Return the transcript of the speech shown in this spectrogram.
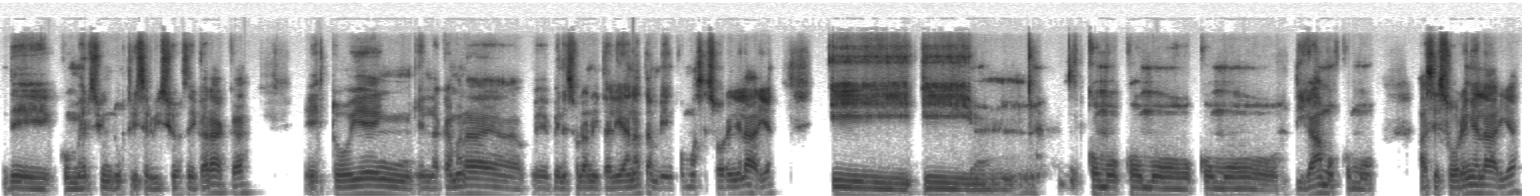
de Comercio, Industria y Servicios de Caracas. Estoy en, la Cámara eh, Venezolana Italiana también como asesor en el área y, mm, como, como, como, digamos, como asesor en el área,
